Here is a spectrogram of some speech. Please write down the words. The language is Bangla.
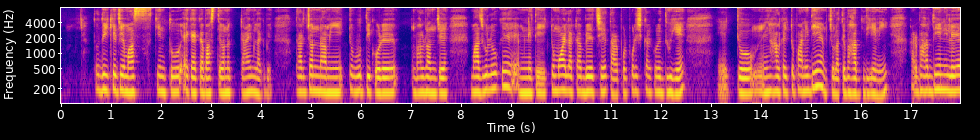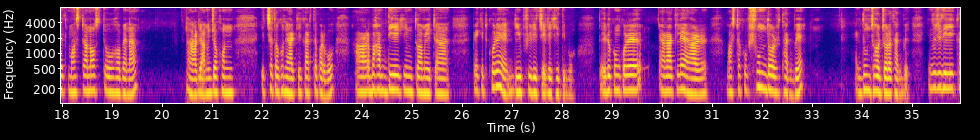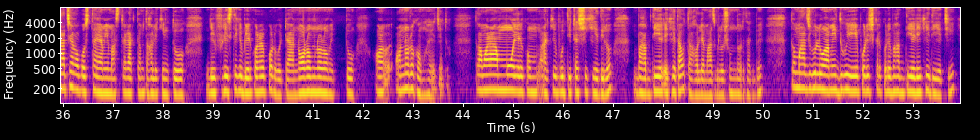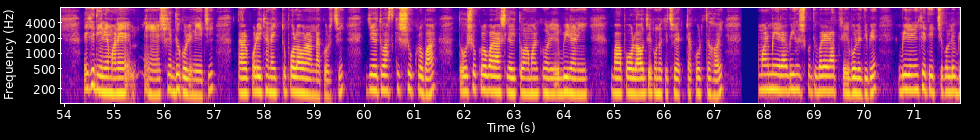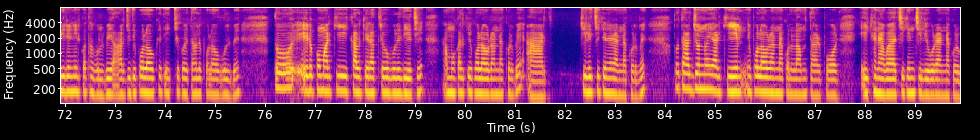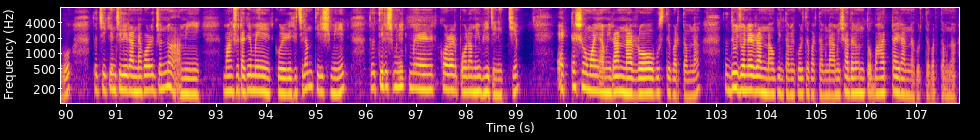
তো দুই কেজি মাছ কিন্তু একা একা বাঁচতে অনেক টাইম লাগবে। তার জন্য আমি একটু বুদ্ধি করে ভাবলাম যে মাছগুলোকে এমনিতেই একটু ময়লাটা বেছে তারপর পরিষ্কার করে ধুয়ে একটু হালকা একটু পানি দিয়ে চুলাতে ভাপ দিয়ে নিই। আর ভাপ দিয়ে নিলে মাছটা নষ্টও হবে না। আর আমি যখন ইচ্ছা তখনই আর কি কাটতে পারব। আর ভাপ দিয়ে কিন্তু আমি এটা প্যাকেট করে ডিপ ফ্রিজে রেখে দিব। তো এরকম করে রাখলে আর মাছটা খুব সুন্দর থাকবে, একদম ঝরঝরা থাকবে। কিন্তু যদি এই কাঁচা অবস্থায় আমি মাছটা রাখতাম তাহলে কিন্তু ডিপ ফ্রিজ থেকে বের করার পর ওইটা নরম নরম একটু অন্যরকম হয়ে যেত। তো আমার আম্মু এরকম আর কি বুদ্ধিটা শিখিয়ে দিল। ভাপ দিয়ে রেখে দাও, তাহলে মাছগুলো সুন্দর থাকবে। তো মাছগুলো আমি ধুয়ে পরিষ্কার করে ভাপ দিয়ে রেখে দিয়েছি। রেখে দিয়ে মানে সেদ্ধ করে নিয়েছি। তারপরে এখানে একটু পোলাও রান্না করছি। যেহেতু আজকে শুক্রবার, তো শুক্রবার আসলেই তো আমার ঘরে বিরিয়ানি বা পোলাও যে কোনো কিছু একটা করতে হয়। আমার মেয়েরা বৃহস্পতিবারে রাত্রেই বলে দিবে বিরিয়ানি খেতে ইচ্ছে করলে বিরিয়ানির কথা বলবে, আর যদি পোলাও খেতে ইচ্ছে করে তাহলে পোলাও বলবে। তো এরকম আর কি কালকে রাত্রেও বলে দিয়েছে, আম্মু কালকে পোলাও রান্না করবে আর চিলি চিকেনের রান্না করবে। তো তার জন্যই আর কি পোলাও রান্না করলাম, তারপর এইখানে আবার চিকেন চিলিও রান্না করব। তো চিকেন চিলি রান্না করার জন্য আমি মাংসটাকে ম্যারিনেট করে রেখেছিলাম তিরিশ মিনিট। তো তিরিশ মিনিট ম্যারিনেট করার পর আমি ভেজে নিচ্ছি। একটা সময় আমি রান্নার র বুঝতে পারতাম না। তো দুজনের রান্নাও কিন্তু আমি করতে পারতাম না। আমি সাধারণত ভাতটাই রান্না করতে পারতাম না।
